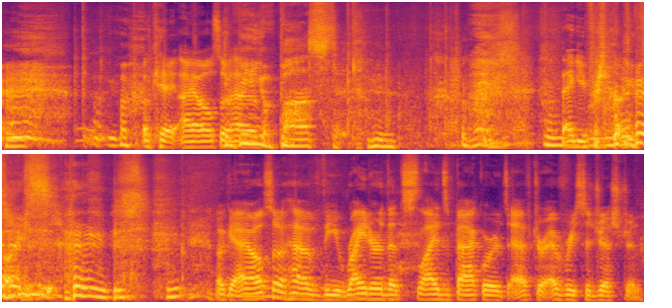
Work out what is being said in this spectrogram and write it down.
okay, I also You're have. being a bastard. Thank you for showing advice. Okay, I also have the writer that slides backwards after every suggestion.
